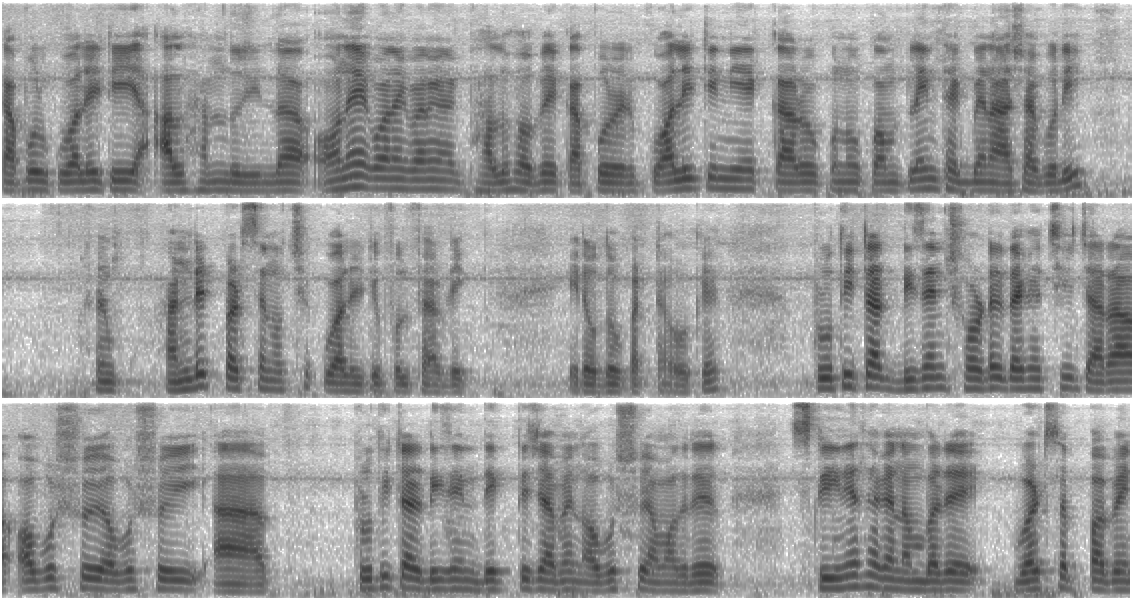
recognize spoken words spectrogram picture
কাপড় কোয়ালিটি আলহামদুলিল্লাহ, অনেক অনেক অনেক ভালো হবে। কাপড়ের কোয়ালিটি নিয়ে কারও কোনো কমপ্লেন থাকবে না, আশা করি। হান্ড্রেড পার্সেন্ট হচ্ছে কোয়ালিটিফুল ফ্যাব্রিক এটা দোপারটা ওকে। প্রতিটা ডিজাইন শর্টে দেখাচ্ছি, যারা অবশ্যই অবশ্যই প্রতিটা ডিজাইন দেখতে যাবেন, অবশ্যই আমাদের স্ক্রিনে থাকা নাম্বারে হোয়াটসঅ্যাপ পাবেন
